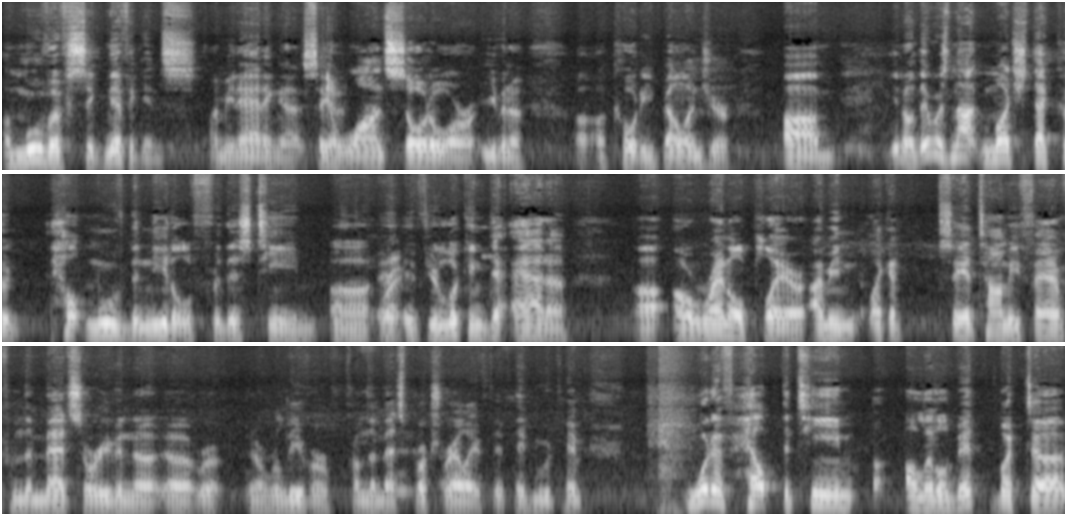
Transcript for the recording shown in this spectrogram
a, move of significance, I mean, adding a, say yeah. a Juan Soto or even a, a Cody Bellinger, um, you know, there was not much that could help move the needle for this team. Uh, right. If you're looking to add a, a, rental player, I mean, like a say a Tommy Pham from the Mets or even a, a, reliever from the Mets, Brooks Raley, if, if they'd moved him, would have helped the team a little bit, but uh,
